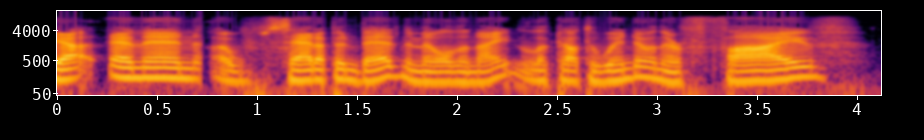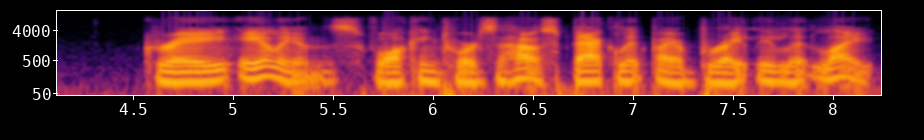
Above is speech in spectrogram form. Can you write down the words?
Say it. Yeah, and then I sat up in bed in the middle of the night and looked out the window, and there were five gray aliens walking towards the house, backlit by a brightly lit light.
